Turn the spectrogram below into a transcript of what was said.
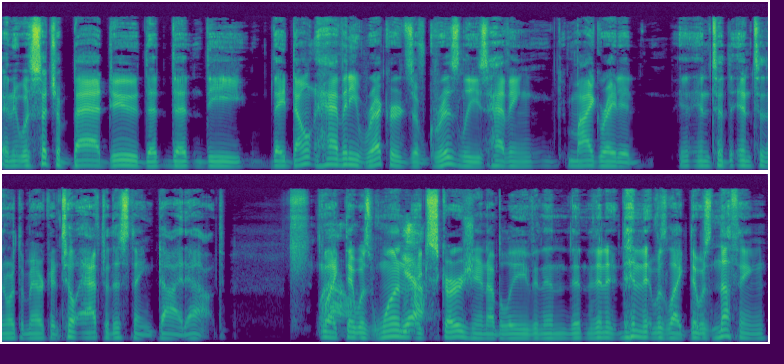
and it was such a bad dude that that the they don't have any records of grizzlies having migrated into the into North America until after this thing died out. Wow. Like there was one yeah. excursion, I believe, and then then it, then it was like there was nothing,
